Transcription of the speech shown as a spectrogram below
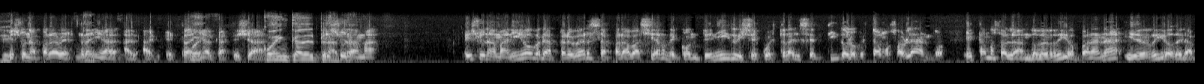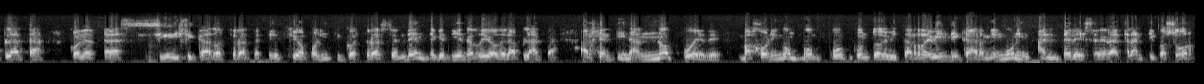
que es una palabra extraña al, al- extraña al castellano. Cuenca del Plata. Es una, es una maniobra perversa para vaciar de contenido y secuestrar el sentido de lo que estamos hablando. Estamos hablando del río Paraná y del río de la Plata con el significado geopolítico trascendente que tiene el río de la Plata. Argentina no puede, bajo ningún pu- pu- punto de vista, reivindicar ningún in- interés en el Atlántico Sur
